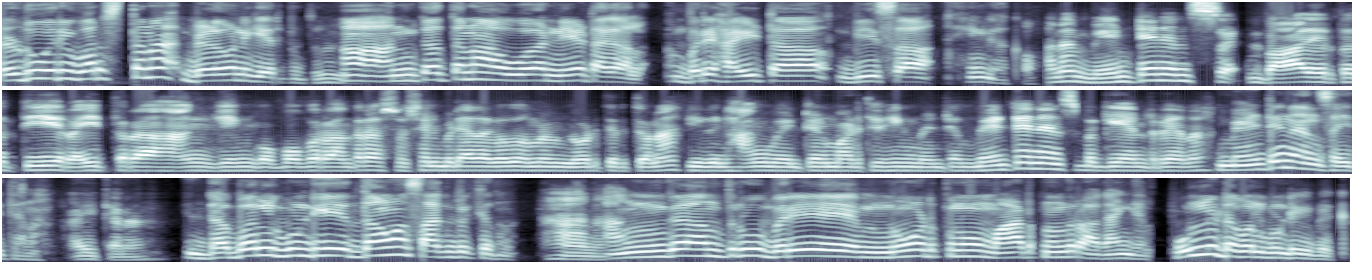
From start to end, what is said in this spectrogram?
ಎರಡೂವರೆ ವರ್ಷ ತನ ಬೆಳವಣಿಗೆ ಇರ್ತೈತಿ ಹಾ ಅನ್ಕತನ ಅವ ನೇಟ್ ಆಗಲ್ಲ. ಬರೀ ಹೈಟ್ ಬೀಸ ಹಿಂಗ ಆಕಾವ್ ಅಣ್ಣ ಮೇಂಟೆನೆನ್ಸ್ ಬಾಳ ಇರ್ತತಿ. ರೈತರ ಹಂಗ್ ಹಿಂಗ್ ಒಬ್ಬೊಬ್ಬರ ಅಂದ್ರ ಸೋಶಿಯಲ್ ಮೀಡಿಯಾದಾಗ ಒಮ್ಮೆ ನೋಡ್ತಿರ್ತೀವನ ಇದನ್ನ ಹಂಗ್ ಮೇಂಟೈನ್ ಮಾಡ್ತೀವಿ ಹಿಂಗ್ ಮೇಂಟೈನ್ ಮೇಂಟೆನೆನ್ಸ್ ಬಗ್ಗೆ ಏನ್ರಿ ಅಣ್ಣ? ಮೇಂಟೆನೆನ್ಸ್ ಐತೆನ. ಐತನ? ಡಬಲ್ ಗುಂಡಿಗೆ ಇದ್ದಾವ ಸಾಕ್ಬೇಕದನ್ನ ಹಾ ಹಂಗ ಅಂತ್ರು ಬರೀ ನೋಡ್ತನು ಮಾಡ್ತಂದ್ರು ಆಗಂಗಿಲ್ಲ. ಫುಲ್ ಡಬಲ್ ಗುಂಡಿಗೆ ಬೇಕು.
